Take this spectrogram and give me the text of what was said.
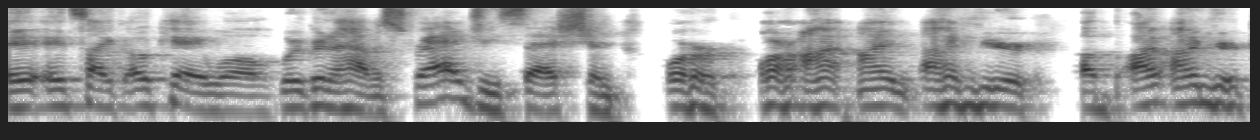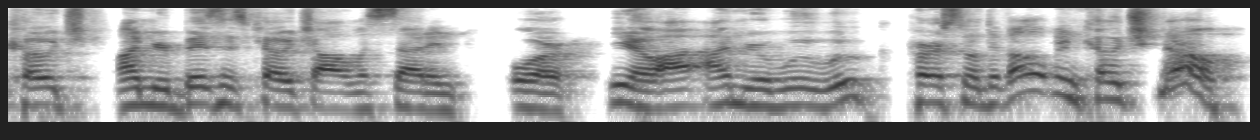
it's like okay well we're going to have a strategy session or or I, am I'm your uh, I'm your coach i'm your business coach all of a sudden or you know I, am your woo woo personal development coach no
